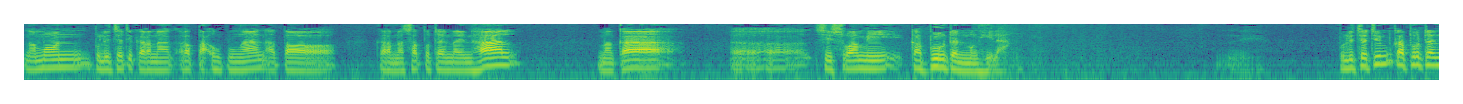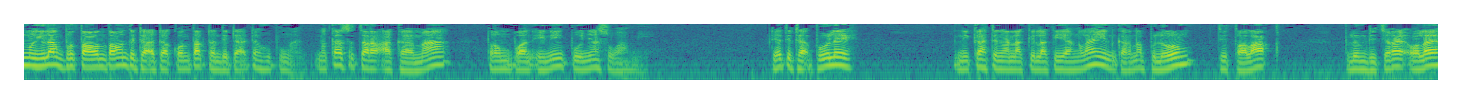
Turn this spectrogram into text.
Namun boleh jadi karena retak hubungan atau karena satu dan lain hal, maka Eh, si suami kabur dan menghilang. Boleh jadi kabur dan menghilang bertahun-tahun tidak ada kontak dan tidak ada hubungan. Maka secara agama perempuan ini punya suami. Dia tidak boleh nikah dengan laki-laki yang lain karena belum ditolak, belum dicerai oleh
